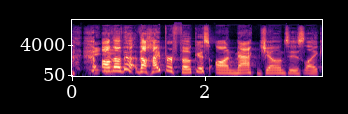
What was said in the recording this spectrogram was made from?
know- Although the the hyper focus on Mac Jones is like,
